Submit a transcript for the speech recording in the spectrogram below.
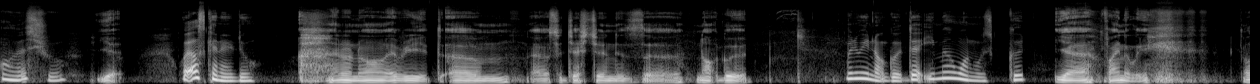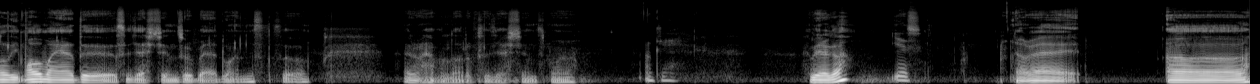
Oh, that's true. Yeah. What else can I do? I don't know. Every um uh, suggestion is uh, not good. What do you mean not good? The email one was good. Yeah, finally. all the, all my other suggestions were bad ones, so I don't have a lot of suggestions more. Okay. Habis Yes. Alright. Uh,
